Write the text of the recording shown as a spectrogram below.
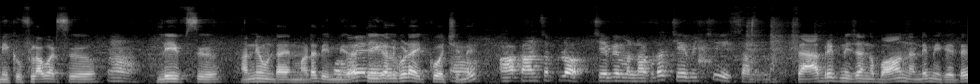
మీకు ఫ్లవర్స్ లీవ్స్ అన్నీ ఉంటాయన్నమాట దీని మీద. తీగలు కూడా ఎక్కువ వచ్చింది. ఆ కాన్సెప్ట్లో చేపించమన్నా కూడా చేపించి ఇస్తామన్నా ఫ్యాబ్రిక్ నిజంగా బాగుందండి మీకైతే.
